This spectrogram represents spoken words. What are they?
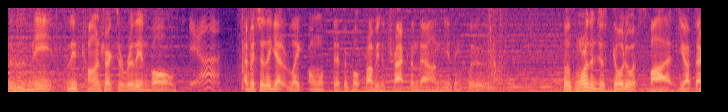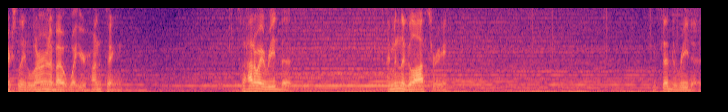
This is neat. So these contracts are really involved. I bet you they get like almost difficult probably to track them down using clues. So it's more than just go to a spot. You have to actually learn about what you're hunting. So how do I read this? I'm in the glossary. You said to read it.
